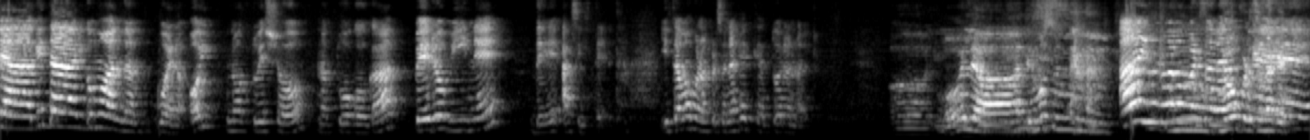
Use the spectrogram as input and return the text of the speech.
Hola, ¿qué tal? ¿Cómo andan? Bueno, hoy no actué yo, no actuó Coca, pero vine de asistente. Y estamos con los personajes que actuaron hoy. Hola, tenemos un, ¡Ay, un nuevo Un personaje! nuevo personaje.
